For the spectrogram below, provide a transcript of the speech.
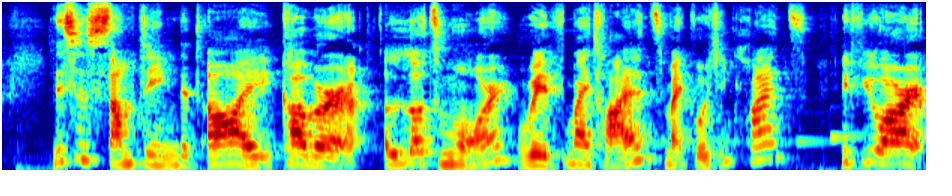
this is something that I cover a lot more with my clients, my coaching clients. If you are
